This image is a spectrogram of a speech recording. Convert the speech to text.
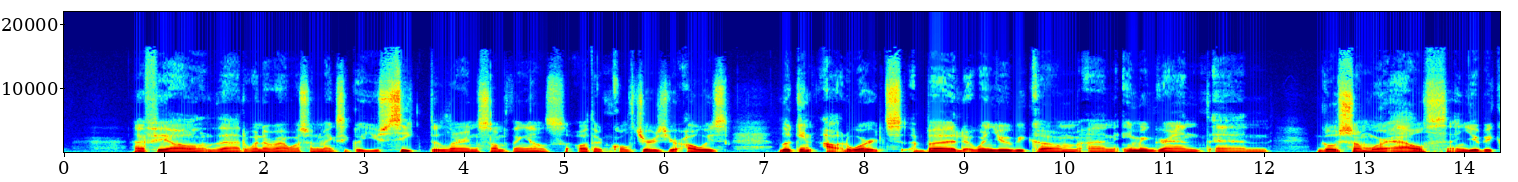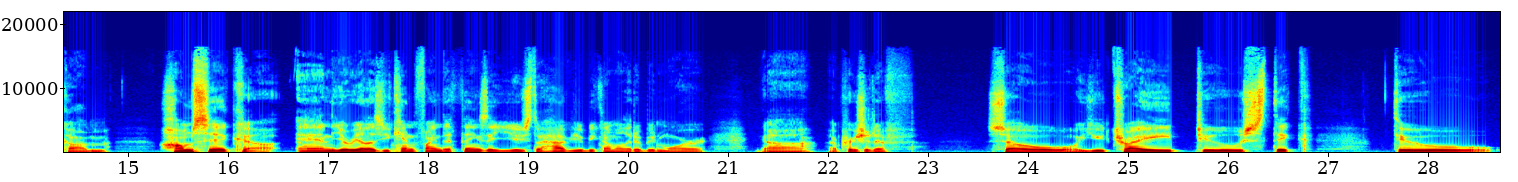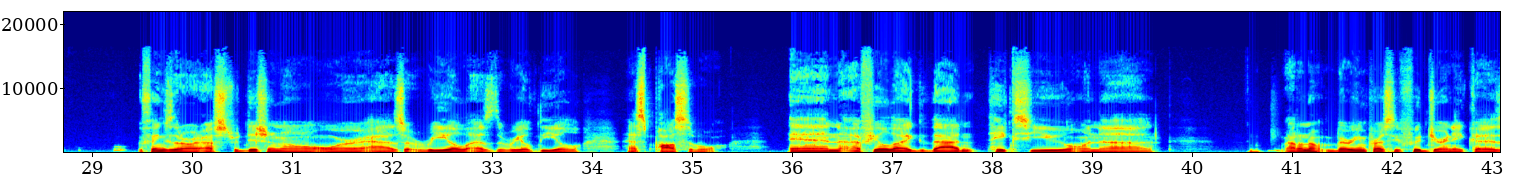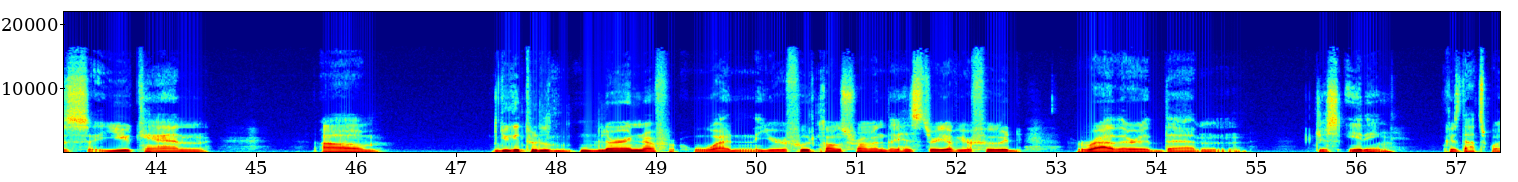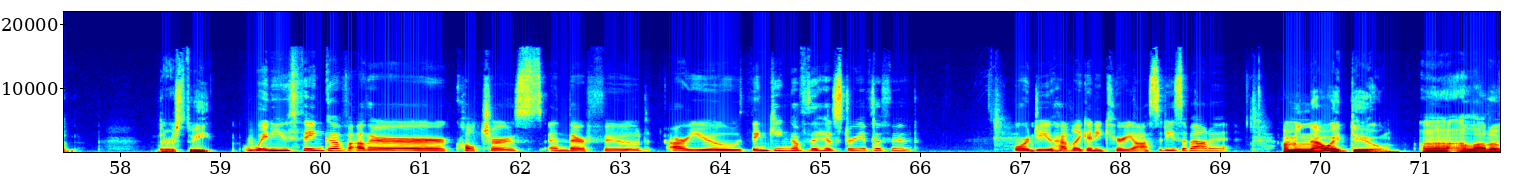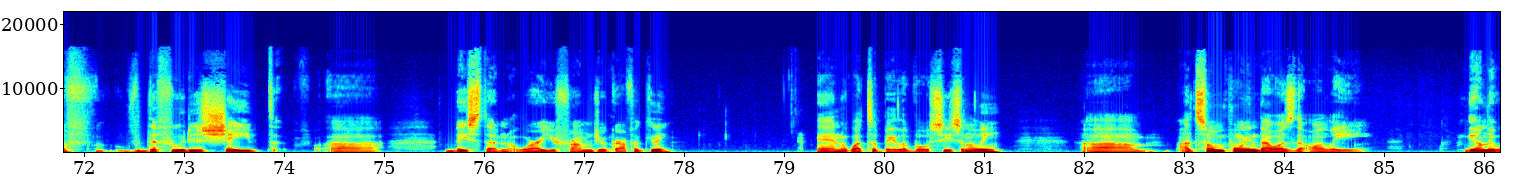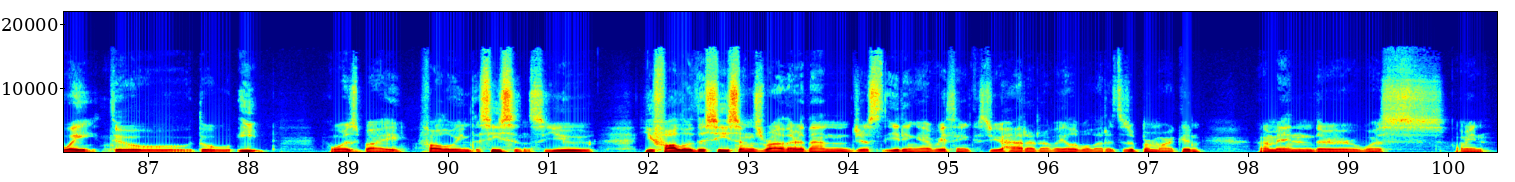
I feel that whenever I was in Mexico, you seek to learn something else, other cultures. You're always looking outwards. But when you become an immigrant and go somewhere else and you become homesick uh, and you realize you can't find the things that you used to have, you become a little bit more uh, appreciative. So you try to stick to things that are as traditional or as real as the real deal as possible. And I feel like that takes you on a, I don't know, very impressive food journey because you can, um, you get to l- learn of what your food comes from and the history of your food rather than just eating because that's what there is to eat. When you think of other cultures and their food, are you thinking of the history of the food? Or do you have like any curiosities about it? I mean, now I do. Uh, a lot of the food is shaped uh, based on where are you from geographically and what's available seasonally. Um, at some point, that was the only the only way to to eat was by following the seasons. You you follow the seasons rather than just eating everything because you had it available at a supermarket. I mean, there was, I mean,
